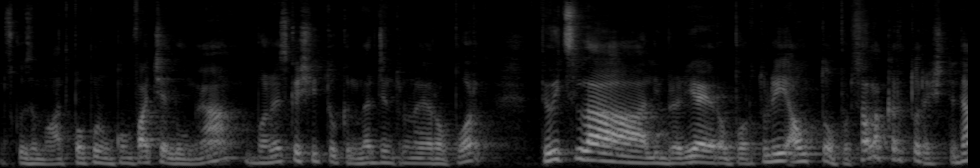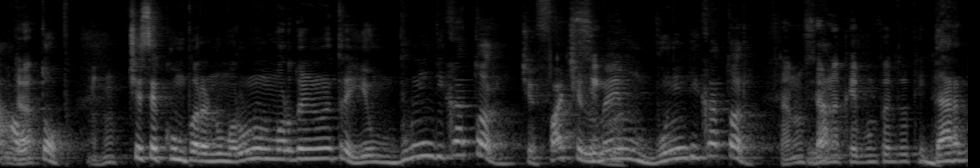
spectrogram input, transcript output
scuză-mă, ad populum, cum face lumea, bănuiesc că și tu când mergi într-un aeroport, te uiți la librăria aeroportului, au topuri sau la Cărturești, da? da. Au top. Uh-huh. Ce se cumpără numărul 1, numărul 2, numărul 3. E un bun indicator. Ce face Sigur. lumea e un bun indicator. Dar nu înseamnă da? că e bun pentru tine. Dar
